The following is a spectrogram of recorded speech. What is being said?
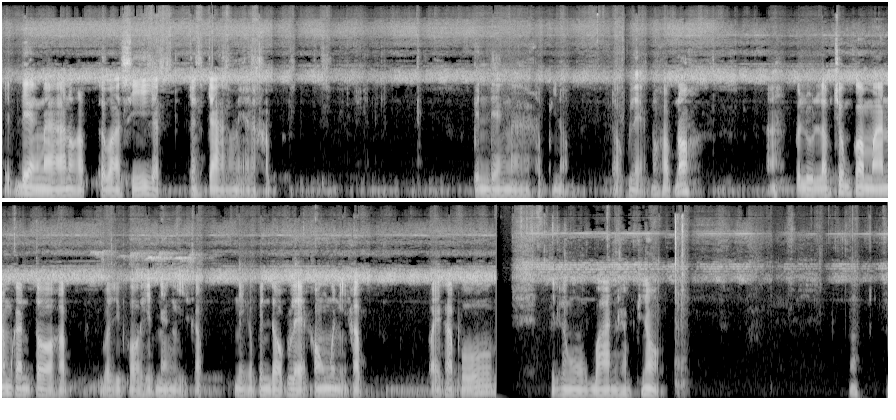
เห็ดแดงหนาเนาะครับ แต่ว่าสีอยากจางๆเนี่ยนะครับ เป็นแดงหนาครับพี่น้องดอกแรกเนาะครับเนาะอะไปลุ้นรับชมความมันน้ำกันต่อครับบริพอเห็ดยังอีกครับ นี่ก็เป็นดอกแรกของมันนี่ครับ ไปครับผมเป็นละงกบานครับพี่น้องอะเป็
